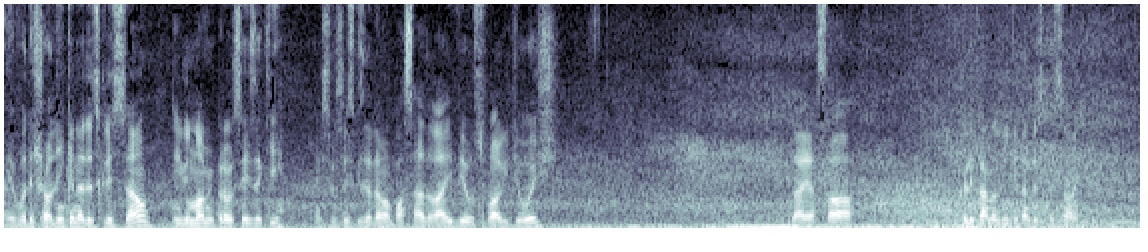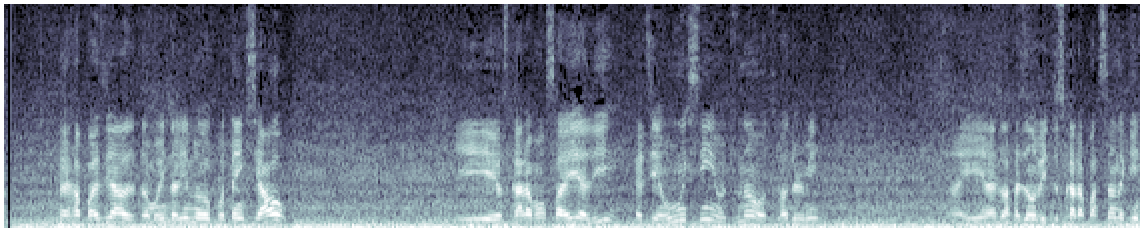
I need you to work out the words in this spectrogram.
Aí eu vou deixar o link na descrição e o nome pra vocês aqui. Aí se vocês quiserem dar uma passada lá e ver os vlogs de hoje, daí é só clicar no link na descrição aí. Rapaziada, estamos indo ali no potencial E os caras vão sair ali Quer dizer, uns sim, outros não, outros vão dormir Aí nós vamos fazer um vídeo dos caras passando aqui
